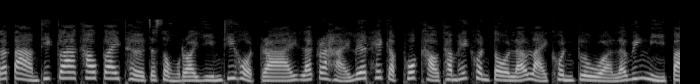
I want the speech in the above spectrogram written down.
ก็ตามที่กล้าเข้าใกล้เธอจะส่งรอยยิ้มที่โหดร้ายและกระหายเลือดให้กับพวกเขาทำให้คนโตแล้วหลายคนกลัวและวิ่งหนีไป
